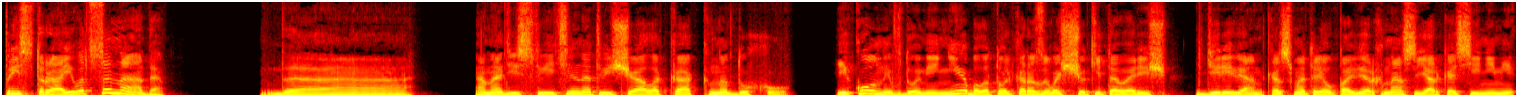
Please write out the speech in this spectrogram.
пристраиваться надо. Да, она действительно отвечала как на духу. Иконы в доме не было, только розовощекий товарищ Деревянка смотрел поверх нас ярко-синими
